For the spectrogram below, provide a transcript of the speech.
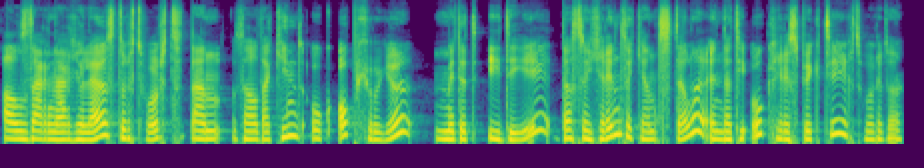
als daar naar geluisterd wordt, dan zal dat kind ook opgroeien met het idee dat ze grenzen kan stellen en dat die ook gerespecteerd worden.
